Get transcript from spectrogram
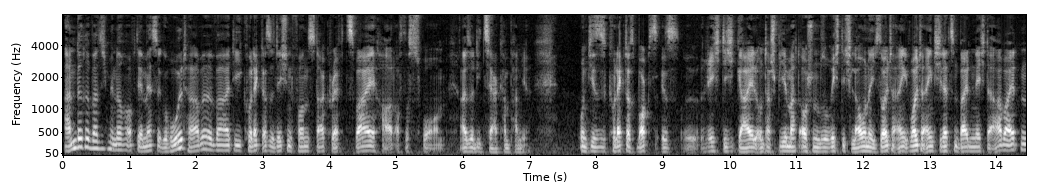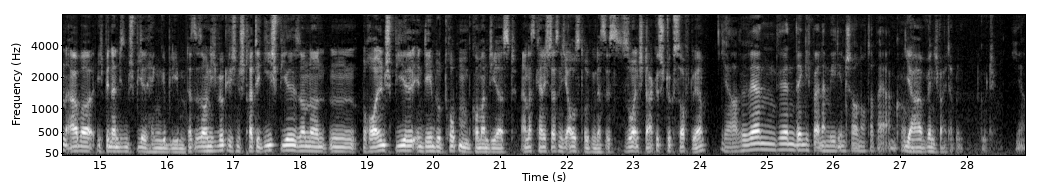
andere, was ich mir noch auf der Messe geholt habe, war die Collectors Edition von StarCraft 2 Heart of the Swarm, also die Zerg-Kampagne. Und diese Collectors Box ist äh, richtig geil und das Spiel macht auch schon so richtig Laune. Ich sollte eigentlich, wollte eigentlich die letzten beiden Nächte arbeiten, aber ich bin an diesem Spiel hängen geblieben. Das ist auch nicht wirklich ein Strategiespiel, sondern ein Rollenspiel, in dem du Truppen kommandierst. Anders kann ich das nicht ausdrücken. Das ist so ein starkes Stück Software. Ja, wir werden, werden denke ich, bei einer Medienschau noch dabei ankommen. Ja, wenn ich weiter bin. Ja.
